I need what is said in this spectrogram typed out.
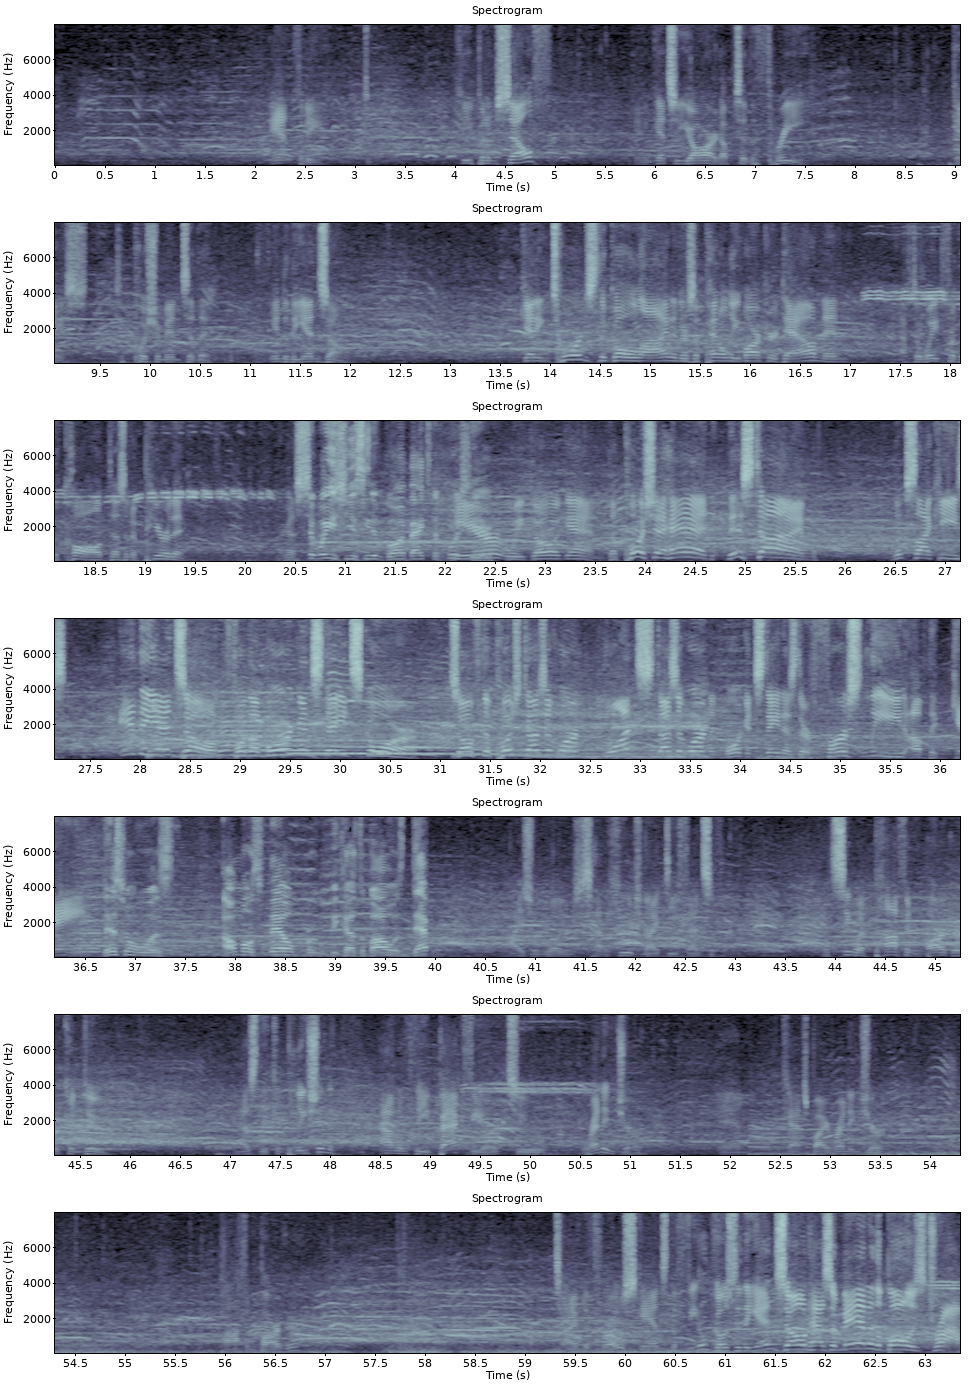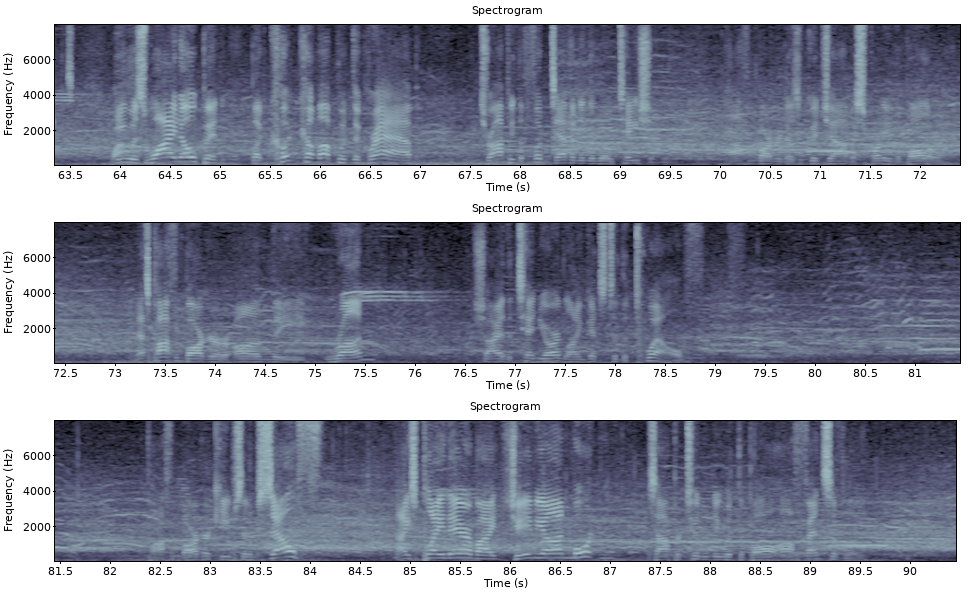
Anthony to keep it himself and gets a yard up to the three. Case to push him into the into the end zone. Getting towards the goal line, and there's a penalty marker down, and have to wait for the call. It doesn't appear that they're going to you see them going back to the push here here. we go again. The push ahead. This time looks like he's in the end zone for the Morgan State score. So if the push doesn't work once, doesn't work, and Morgan State has their first lead of the game. This one was almost fail-proof because the ball was depth. Isaac Williams has had a huge night defensively. Let's see what Poffenbarger can do. Has the completion out of the backfield to Renninger. And catch by Renninger. Poffenbarger. Time to throw, scans the field, goes to the end zone, has a man, and the ball is dropped. He was wide open, but could come up with the grab, dropping the foot Devin in the rotation. Poffenbarger does a good job of spreading the ball around. And that's Poffenbarger on the run. Shy of the 10 yard line, gets to the 12. Poffenbarger keeps it himself. Nice play there by Javion Morton. His opportunity with the ball offensively.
